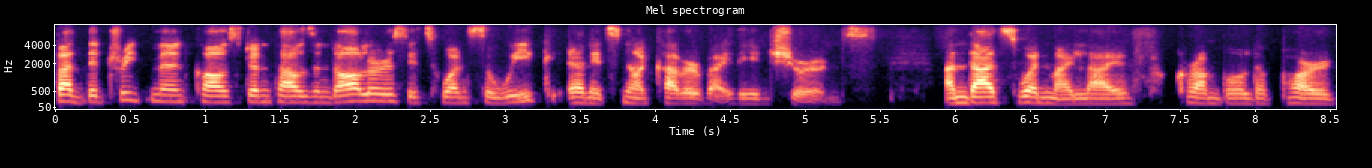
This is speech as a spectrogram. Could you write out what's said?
But the treatment costs $10,000. It's once a week and it's not covered by the insurance. And that's when my life crumbled apart.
